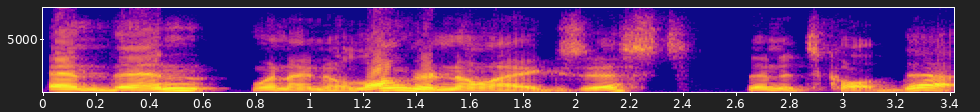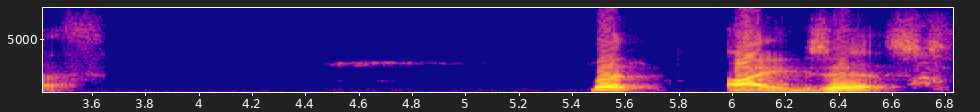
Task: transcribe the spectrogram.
And then when I no longer know I exist, then it's called death. But I exist.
